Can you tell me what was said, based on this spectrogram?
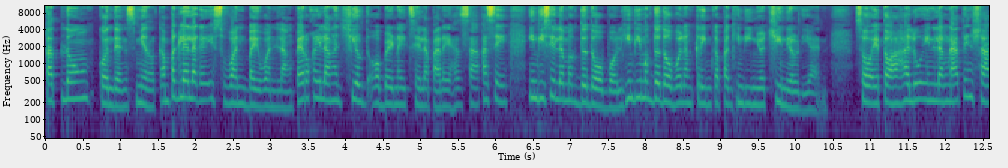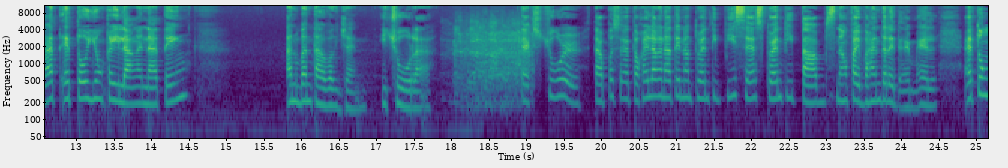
tatlong condensed milk. Ang paglalagay is one by one lang. Pero kailangan chilled overnight sila parehas sa kasi hindi sila magdodouble. Hindi magdodouble ang cream kapag hindi nyo chilled yan. So ito, hahaluin lang natin siya at ito yung kailangan nating ano bang tawag dyan? Itsura. Texture. Tapos ito, kailangan natin ng 20 pieces, 20 tubs ng 500 ml. Etong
